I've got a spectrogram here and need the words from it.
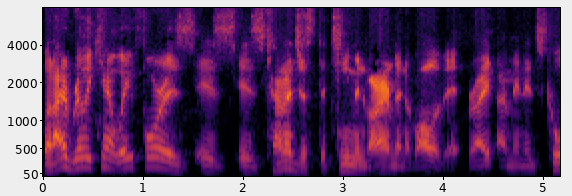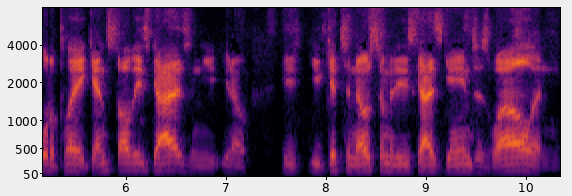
what I really can't wait for is is is kind of just the team environment of all of it, right? I mean, it's cool to play against all these guys, and you you know you you get to know some of these guys' games as well, and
